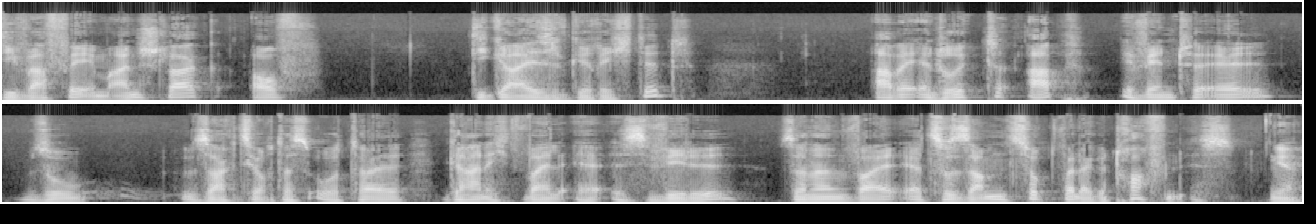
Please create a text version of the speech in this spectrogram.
die Waffe im Anschlag auf die Geisel gerichtet, aber er drückt ab, eventuell, so sagt sie auch das Urteil, gar nicht, weil er es will, sondern weil er zusammenzuckt, weil er getroffen ist. Ja.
